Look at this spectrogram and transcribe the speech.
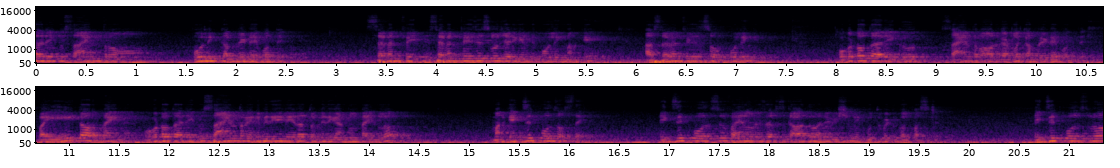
తారీఖు సాయంత్రం పోలింగ్ కంప్లీట్ అయిపోతాయి. సెవెన్ ఫే సెవెన్ ఫేజెస్లో జరిగింది పోలింగ్ మనకి. ఆ సెవెన్ ఫేజెస్ ఆఫ్ పోలింగ్ ఒకటో తారీఖు సాయంత్రం ఆరు గంటలకు కంప్లీట్ అయిపోతుంది బై ఎయిట్ ఆర్ నైన్ ఒకటో తారీఖు సాయంత్రం ఎనిమిది లేదా తొమ్మిది గంటల టైంలో మనకి ఎగ్జిట్ పోల్స్ వస్తాయి. ఎగ్జిట్ పోల్స్ ఫైనల్ రిజల్ట్స్ కాదు అనే విషయం మీకు గుర్తుపెట్టుకోవాలి ఫస్ట్ ఎగ్జిట్ పోల్స్లో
